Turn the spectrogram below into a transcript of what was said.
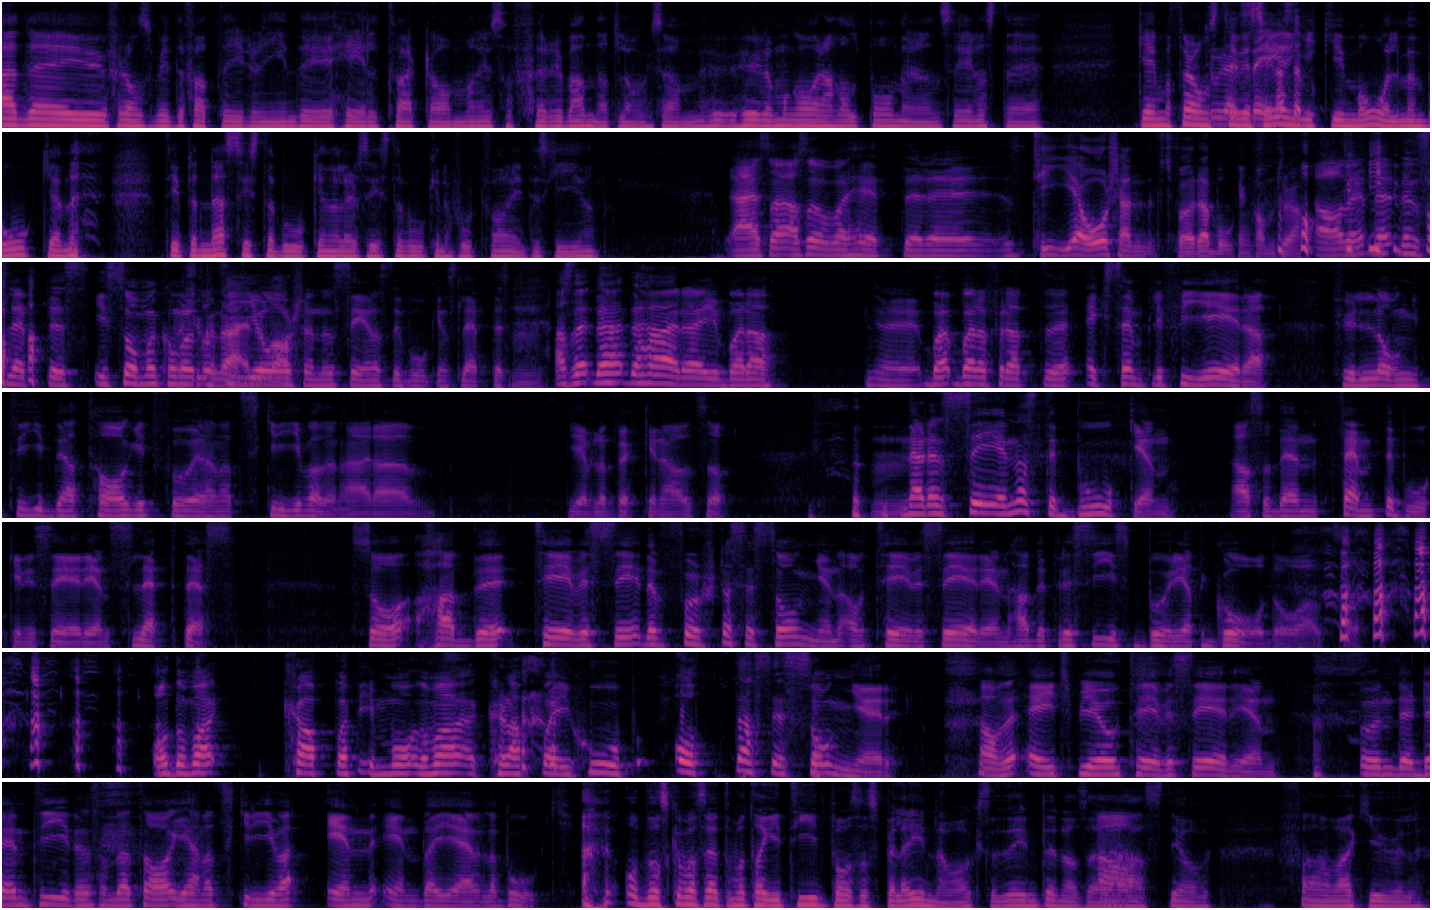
äh, det är ju för de som inte fattar ironin, det är ju helt tvärtom. Han är så förbannat långsam. Hur, hur många år har han hållit på med den senaste... Game of Thrones tv-serien senaste- gick ju i mål, men boken... typ den näst sista boken eller sista boken är fortfarande inte skriven. Nej, så alltså vad heter det? Tio år sedan förra boken kom tror jag. Ja, den, den, släpptes. I sommar kommer det att ta 2011. tio år sedan den senaste boken släpptes. Alltså det, det här är ju bara... Eh, ba- bara för att eh, exemplifiera hur lång tid det har tagit för han att skriva den här eh, jävla böckerna alltså. När den senaste boken, alltså den femte boken i serien släpptes. Så hade tv den första säsongen av tv-serien hade precis börjat gå då alltså. Och de har kappat i de har klappat ihop åtta säsonger av HBO tv-serien under den tiden som det har tagit han att skriva en enda jävla bok. Och då ska man säga att de har tagit tid på sig att spela in dem också. Det är inte någon sån här Ja. hastjobb. Fan vad kul.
